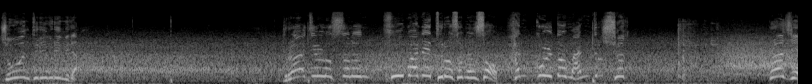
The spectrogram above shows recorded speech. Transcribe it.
좋은 드리블입니다. 브라질로서는 후반에 들어서면서 한 골 더 만들 슛! 브라질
